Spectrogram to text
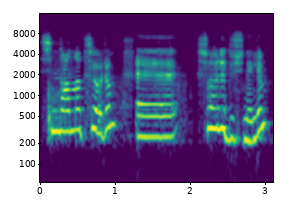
Şimdi anlatıyorum. Ee, şöyle düşünelim.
